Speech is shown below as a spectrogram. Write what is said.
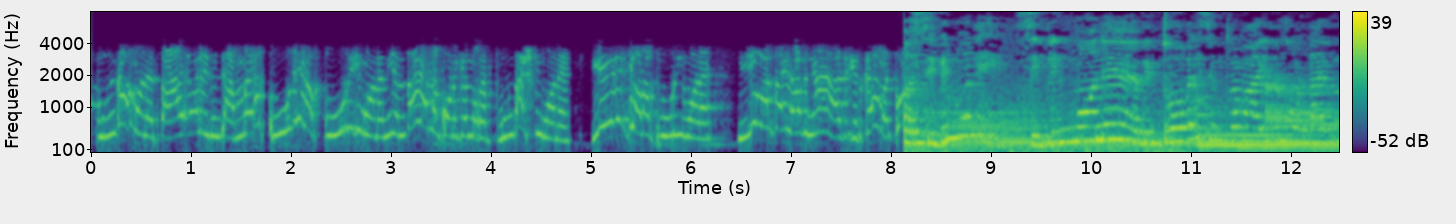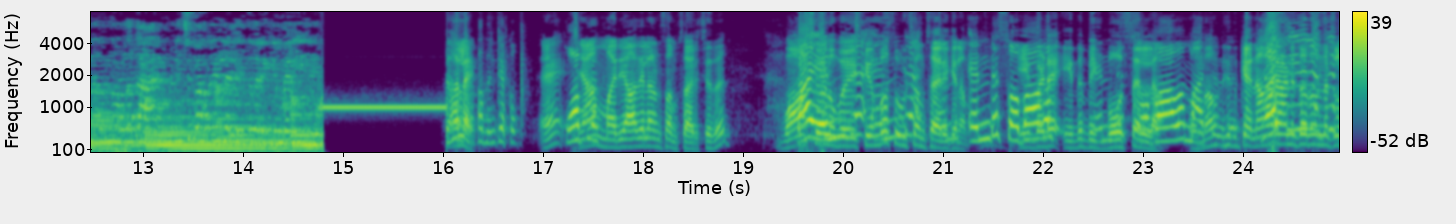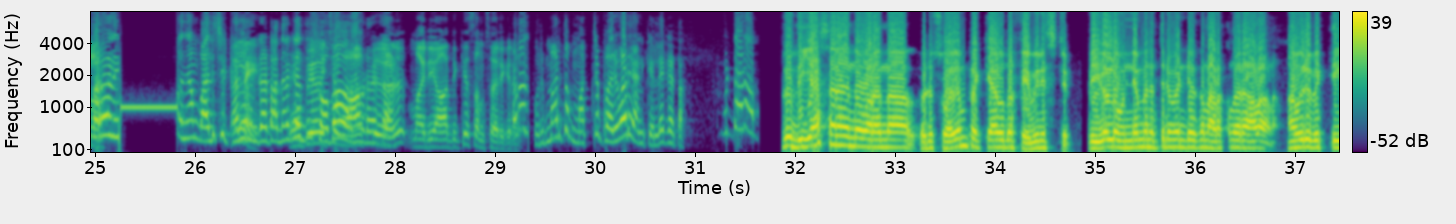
പുണ്ടാ മോനെ തായോളി നിന്റെ അമ്മയുടെ കൂടെയാ പൂറി മോനെ. നീ എന്താ എന്നെ കൊണക്കെന്ന് പറയാ പുണ്ടാക്കി മോനെ. ഈടിക്കോടാ പൂറി മോനെ? നീ പറഞ്ഞാൽ ഞാൻ എടുക്കാൻ സിബിൻ മോനെ സിബിൻ മോന് വിട്രോവൽ സിൻഡ്രം ആയിരുന്നു ഉണ്ടായിരുന്നെന്നുള്ളത് ആരും വിളിച്ച് പറഞ്ഞില്ലല്ലോ ഇതുവരെയ്ക്കും വെളിയിൽ അല്ലെ? ഞാൻ മര്യാദയിലാണ് സംസാരിച്ചത്. വാക്കുകൾ ഉപയോഗിക്കുമ്പോ ഉപയോഗിക്കുമ്പോൾ എന്റെ- സൂക്ഷിച്ച് സംസാരിക്കണം. എന്റെ സ്വഭാവം ഇത് ബിഗ് ബോസ് അല്ല. ഞാൻ വലിച്ചു കളയും കേട്ടോ. അതിനൊക്കെ സ്വഭാവം മര്യാദയ്ക്ക് സംസാരിക്കണം. ഒരുമാരത്തെ മറ്റു പരിപാടി കാണിക്കല്ലേ കേട്ടോ ഇത് ദിയാസന എന്ന് പറയുന്ന ഒരു സ്വയം പ്രഖ്യാപിത ഫെമിനിസ്റ്റ് സ്ത്രീകളുടെ ഉന്നമനത്തിന് വേണ്ടിയൊക്കെ നടക്കുന്ന ഒരാളാണ് ആ ഒരു വ്യക്തി.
